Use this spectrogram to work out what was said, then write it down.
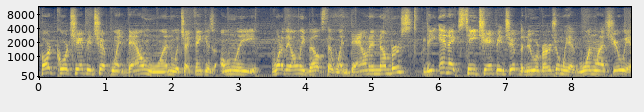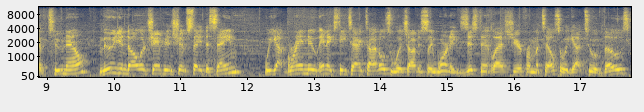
Hardcore Championship went down one, which I think is only one of the only belts that went down in numbers. The NXT Championship, the newer version, we had one last year. We have two now. Million Dollar Championship stayed the same. We got brand new NXT tag titles, which obviously weren't existent last year from Mattel, so we got two of those.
